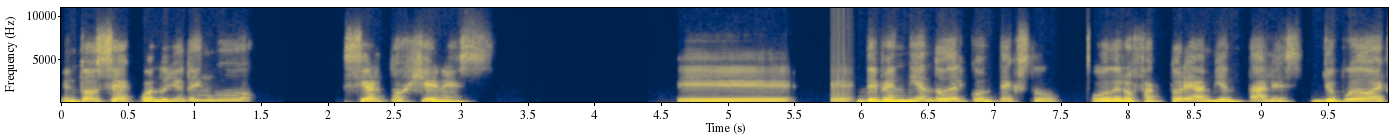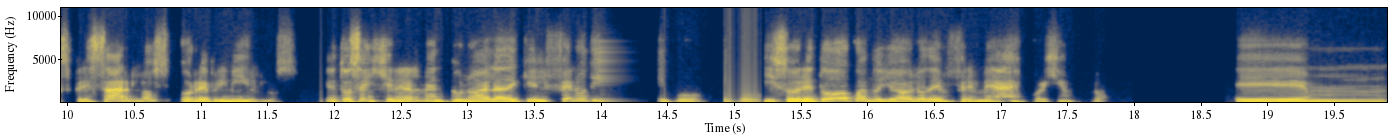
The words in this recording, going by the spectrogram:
Entonces, cuando yo tengo ciertos genes eh, dependiendo del contexto o de los factores ambientales, yo puedo expresarlos o reprimirlos. Entonces, generalmente uno habla de que el fenotipo, y sobre todo cuando yo hablo de enfermedades, por ejemplo, em,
